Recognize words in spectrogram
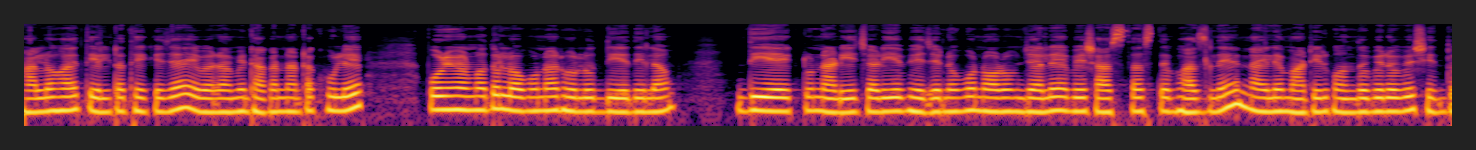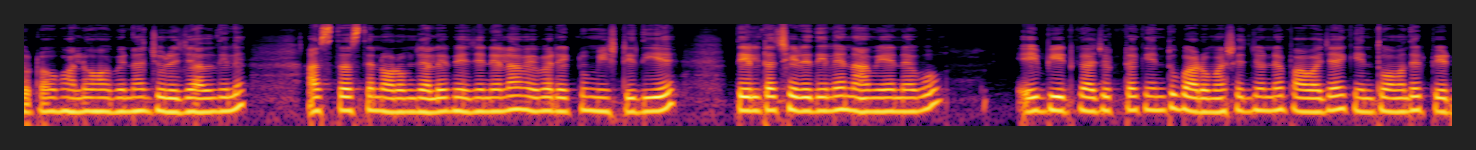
ভালো হয়, তেলটা থেকে যায়। এবার আমি ঢাকানাটা খুলে পরিমাণ মতো লবণ আর হলুদ দিয়ে দিলাম। দিয়ে একটু নাড়িয়ে চাড়িয়ে ভেজে নেব নরম জালে। বেশ আস্তে আস্তে ভাজলে নাইলে মাটির গন্ধ বেরোবে, সিদ্ধটাও ভালো হবে না জোরে জাল দিলে। আস্তে আস্তে নরম জালে ভেজে নিলাম। এবার একটু মিষ্টি দিয়ে তেলটা ছেড়ে দিলে নামিয়ে নেব। এই বিট গাজরটা কিন্তু বারো মাসের জন্য পাওয়া যায়, কিন্তু আমাদের পেট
